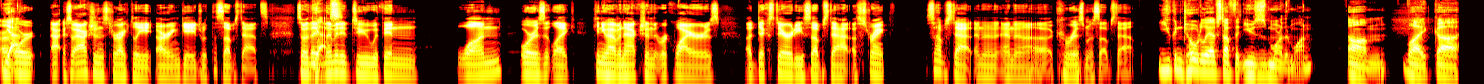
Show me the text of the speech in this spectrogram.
or, Yeah. or so actions directly are engaged with the substats so are they Yes. limited to within one or is it like can you have an action that requires a dexterity substat a strength substat and a, and a charisma substat you can totally have stuff that uses more than one. Um, like uh,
